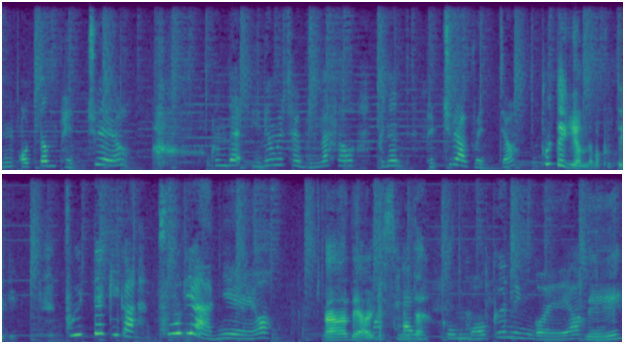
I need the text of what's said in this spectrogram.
음, 어떤 배추예요. 근데 이름을 잘 몰라서 그냥 배추라고 했죠. 풀떼기였나 봐, 풀떼기. 풀떼기가 풀이 아니에요. 아, 네, 알겠습니다. 아이고, 먹는 거예요. 네.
